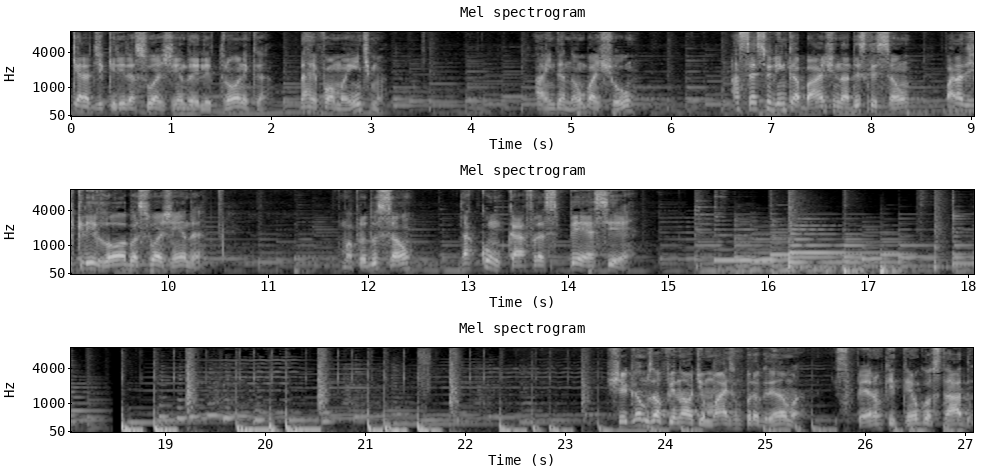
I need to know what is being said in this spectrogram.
Quer adquirir a sua agenda eletrônica da Reforma Íntima? Ainda não baixou? Acesse o link abaixo na descrição para adquirir logo a sua agenda. Uma produção da Concafras PSE. Chegamos ao final de mais um programa. Espero que tenham gostado.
